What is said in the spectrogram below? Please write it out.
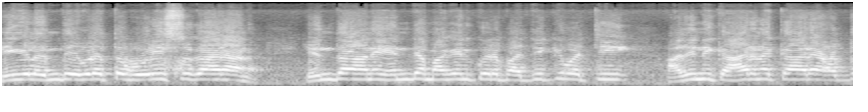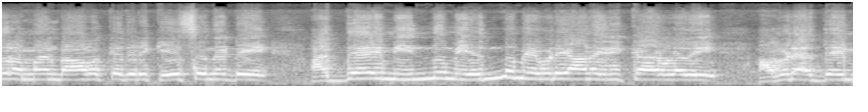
നിങ്ങൾ എന്ത് ഇവിടുത്തെ പോലീസുകാരാണ്? എന്താണ് എന്റെ മകൻക്കൊരു പറ്റിക്ക് പറ്റി? അതിന് കാരണക്കാരെ അബ്ദുറഹ്മാൻ ബാബക്കെതിരെ കേസ് എന്നിട്ട് അദ്ദേഹം ഇന്നും എന്നും എവിടെയാണ് ഇരിക്കാറുള്ളത്? അവിടെ അദ്ദേഹം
